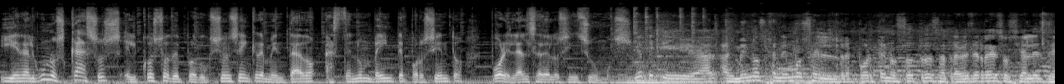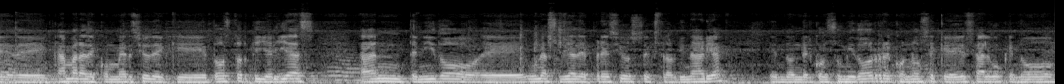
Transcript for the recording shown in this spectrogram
y en algunos casos el costo de producción se ha incrementado hasta en un 20% por el alza de los insumos. Fíjate que al, menos tenemos el reporte nosotros a través de redes sociales de, de Cámara de Comercio de que dos tortillerías han tenido eh, una subida de precios extraordinaria en donde el consumidor reconoce que es algo que no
